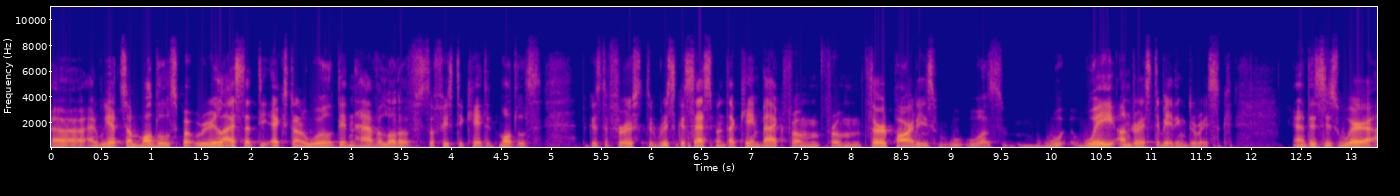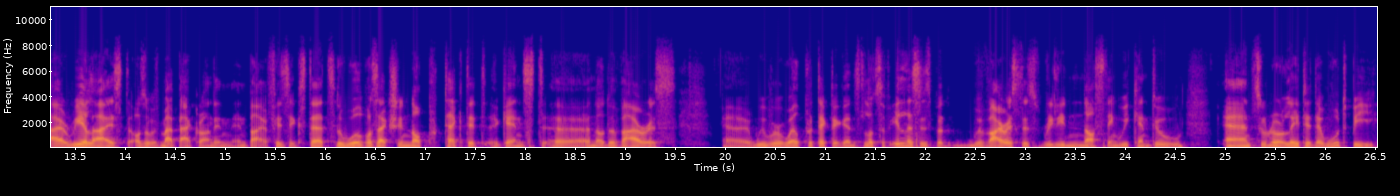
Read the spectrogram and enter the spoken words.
uh, and we had some models, but we realized that the external world didn't have a lot of sophisticated models because the first risk assessment that came back from from third parties was w- way underestimating the risk. And this is where I realized, also with my background in, in biophysics, that the world was actually not protected against uh, another virus. Uh, we were well protected against lots of illnesses, but with virus, there's really nothing we can do. And sooner or later, there would be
